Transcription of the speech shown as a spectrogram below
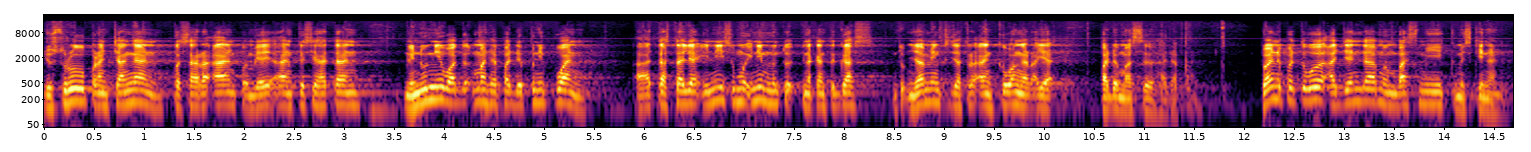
Justru perancangan persaraan, pembiayaan kesihatan melindungi warga emas daripada penipuan atas talian ini semua ini menuntut tindakan tegas untuk menjamin kesejahteraan keuangan rakyat pada masa hadapan. Tuan Yang Pertua, agenda membasmi kemiskinan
